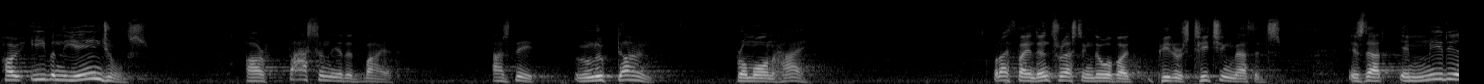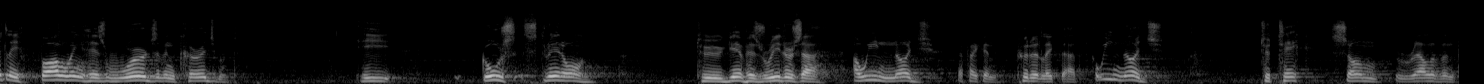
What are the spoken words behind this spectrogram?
How even the angels are fascinated by it as they look down from on high. What I find interesting, though, about Peter's teaching methods is that immediately following his words of encouragement, he goes straight on to give his readers a, a wee nudge, if I can put it like that, a wee nudge to take some relevant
